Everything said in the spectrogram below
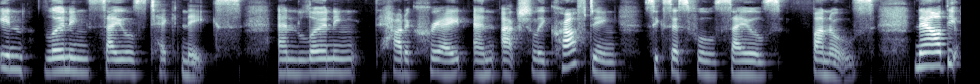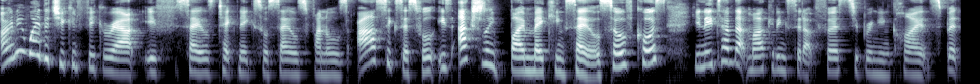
in learning sales techniques and learning how to create and actually crafting successful sales funnels. Now, the only way that you can figure out if sales techniques or sales funnels are successful is actually by making sales. So, of course, you need to have that marketing set up first to bring in clients. But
